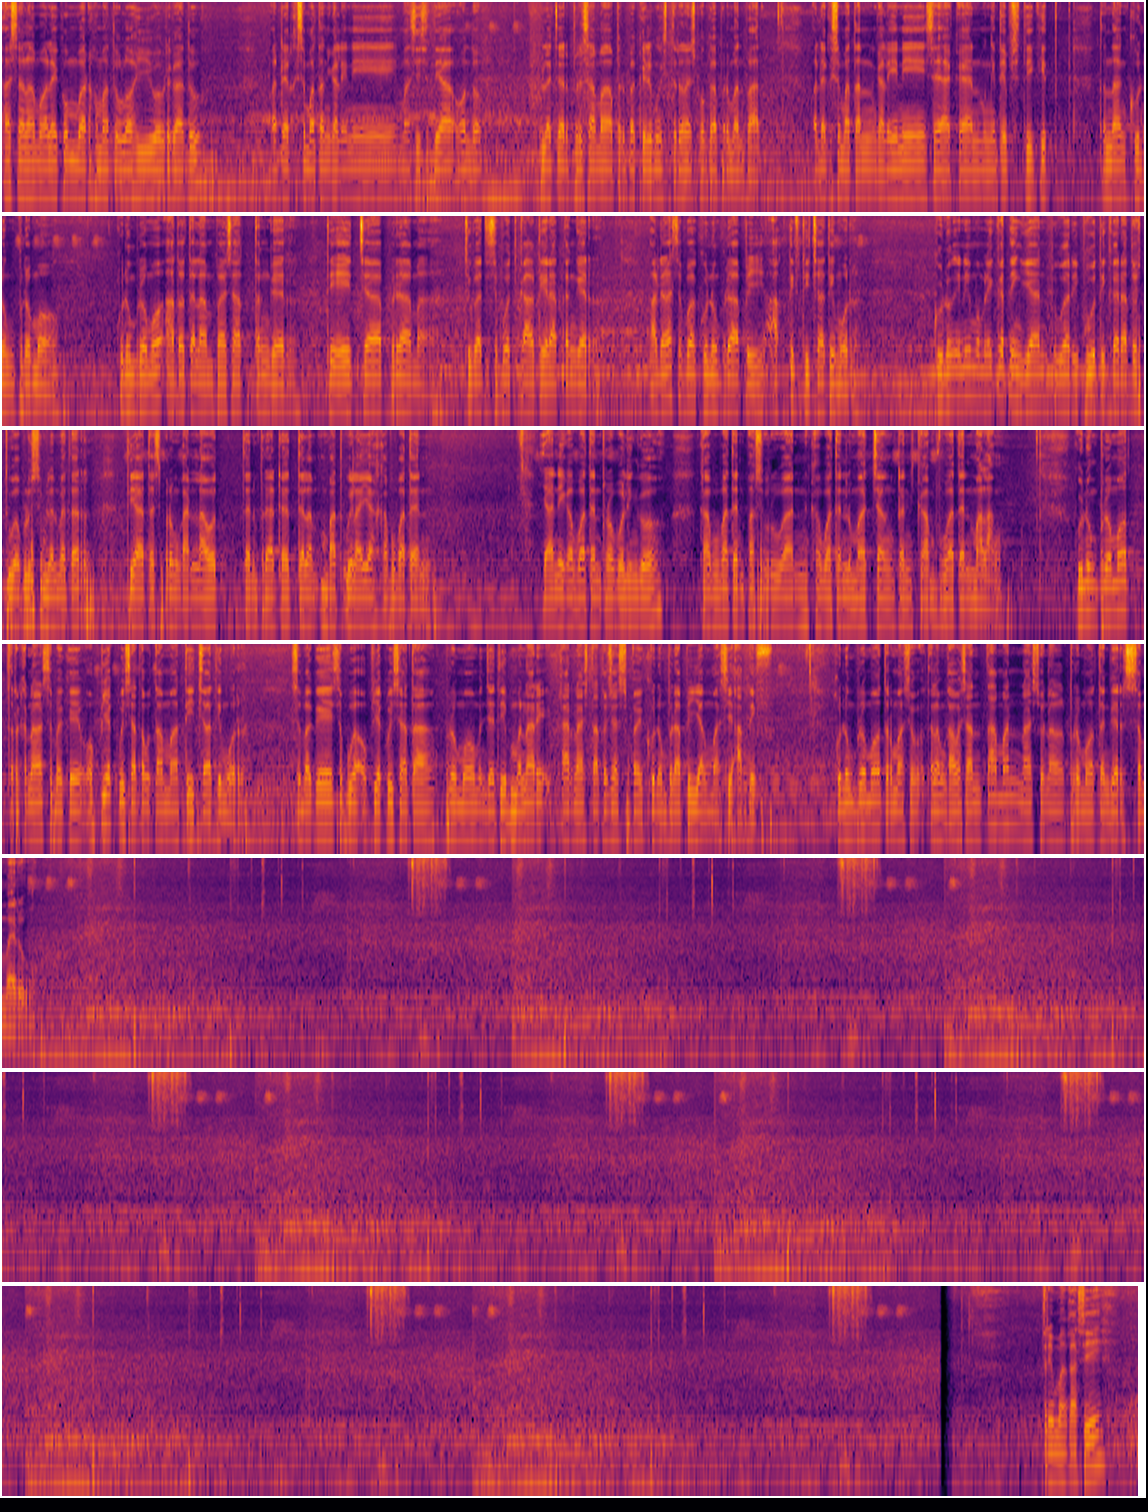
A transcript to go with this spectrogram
Assalamualaikum warahmatullahi wabarakatuh. Pada kesempatan kali ini masih setia untuk belajar bersama berbagai ilmu sederhana semoga bermanfaat. Pada kesempatan kali ini saya akan mengintip sedikit tentang Gunung Bromo. Gunung Bromo atau dalam bahasa Tengger Dieja Brahma juga disebut Kaldera Tengger adalah sebuah gunung berapi aktif di Jawa Timur Gunung ini memiliki ketinggian 2329 meter di atas permukaan laut dan berada dalam empat wilayah kabupaten yakni Kabupaten Probolinggo, Kabupaten Pasuruan, Kabupaten Lumajang, dan Kabupaten Malang. Gunung Bromo terkenal sebagai objek wisata utama di Jawa Timur. Sebagai sebuah objek wisata, Bromo menjadi menarik karena statusnya sebagai gunung berapi yang masih aktif. Gunung Bromo termasuk dalam kawasan Taman Nasional Bromo Tengger Semeru. Terima kasih.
